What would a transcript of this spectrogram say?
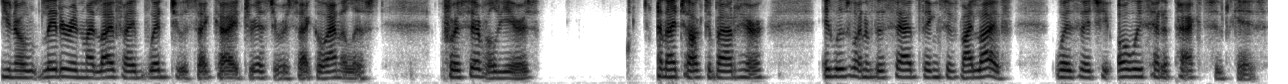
you know, later in my life, I went to a psychiatrist or a psychoanalyst for several years, and I talked about her. It was one of the sad things of my life was that she always had a packed suitcase.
